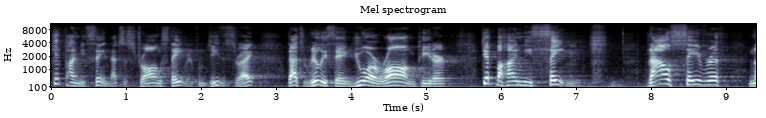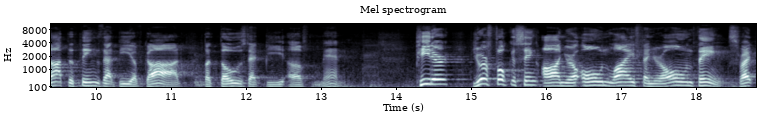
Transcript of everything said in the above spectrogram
Get behind me, Satan. That's a strong statement from Jesus, right? That's really saying, You are wrong, Peter. Get behind me, Satan. Thou savoreth not the things that be of God, but those that be of men. Peter, you're focusing on your own life and your own things, right?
